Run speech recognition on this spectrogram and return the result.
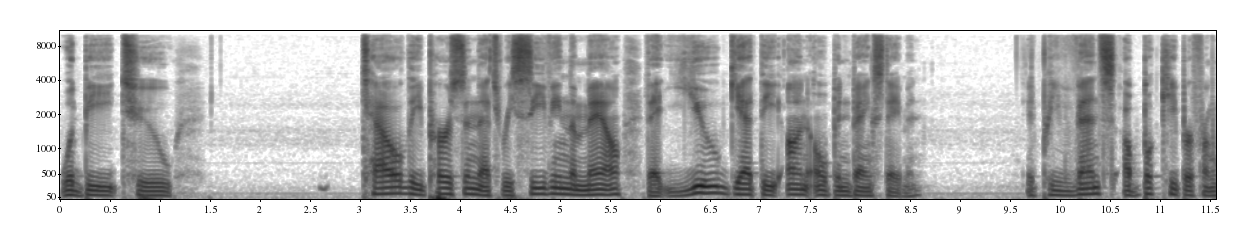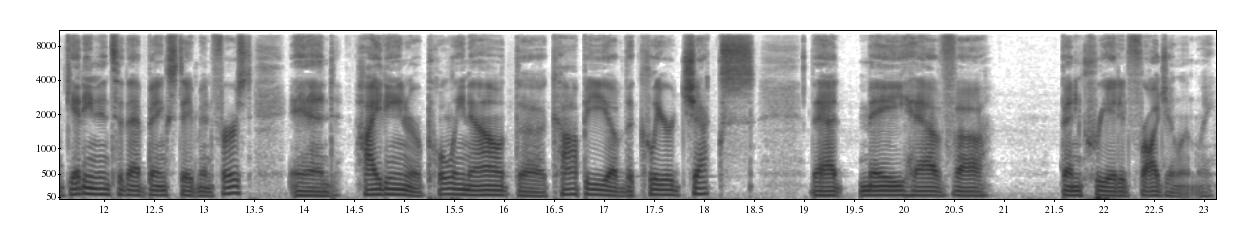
would be to tell the person that's receiving the mail that you get the unopened bank statement. It prevents a bookkeeper from getting into that bank statement first and hiding or pulling out the copy of the cleared checks that may have uh, been created fraudulently.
